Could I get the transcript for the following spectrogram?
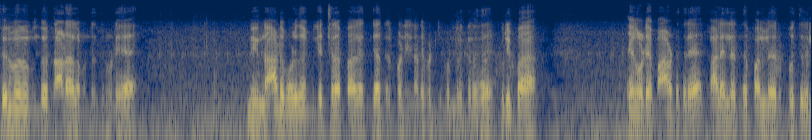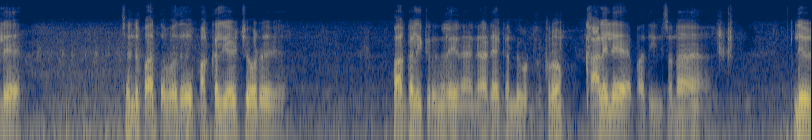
திருவரம்புத்தூர் நாடாளுமன்றத்தினுடைய இன்னைக்கு நாடு முழுவதும் மிகச் சிறப்பாக தேர்தல் பணி நடைபெற்று கொண்டிருக்கிறது. குறிப்பாக எங்களுடைய மாவட்டத்தில் காலையிலேருந்து பல்வேறு பூத்துகளில் சென்று பார்த்தபோது மக்கள் எழுச்சியோடு வாக்களிக்கிற நிலையை நேரடியாக கண்டு கொண்டிருக்கிறோம். காலையிலே பார்த்தீங்கன்னு சொன்னால் லீவ்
